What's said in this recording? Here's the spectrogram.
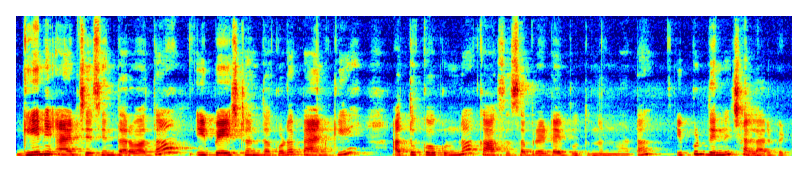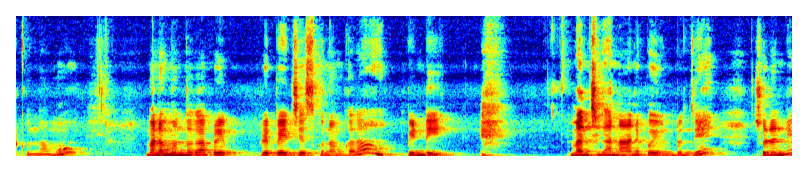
ఘీని యాడ్ చేసిన తర్వాత ఈ పేస్ట్ అంతా కూడా ప్యాన్కి అతుక్కోకుండా కాస్త సపరేట్ అయిపోతుంది అనమాట ఇప్పుడు దీన్ని చల్లారి పెట్టుకుందాము. మనం ముందుగా ప్రి ప్రిపేర్ చేసుకున్నాం కదా పిండి. మంచిగా నానిపోయి ఉంటుంది. చూడండి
